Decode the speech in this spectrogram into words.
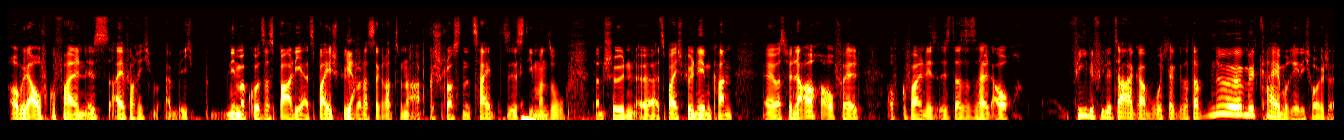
auch wieder aufgefallen ist, einfach, ich, ich nehme mal kurz das Bali als Beispiel, Ja. weil das ja gerade so eine abgeschlossene Zeit ist, die man so dann schön äh, als Beispiel nehmen kann. Äh, was mir da auch auffällt, aufgefallen ist, ist, dass es halt auch viele, viele Tage gab, wo ich halt gesagt habe, nö, mit keinem rede ich heute.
